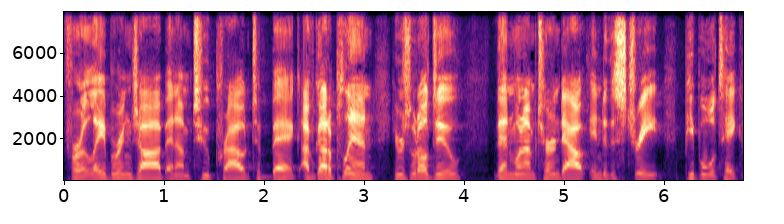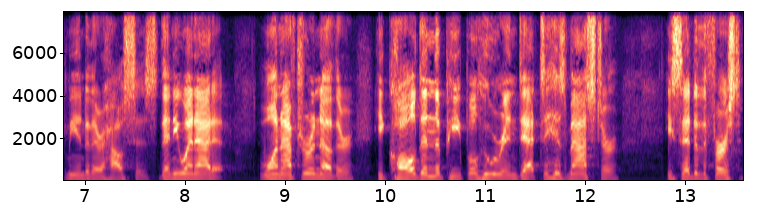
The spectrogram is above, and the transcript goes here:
for a laboring job, and I'm too proud to beg. I've got a plan. Here's what I'll do. Then, when I'm turned out into the street, people will take me into their houses. Then he went at it, one after another. He called in the people who were in debt to his master. He said to the first,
